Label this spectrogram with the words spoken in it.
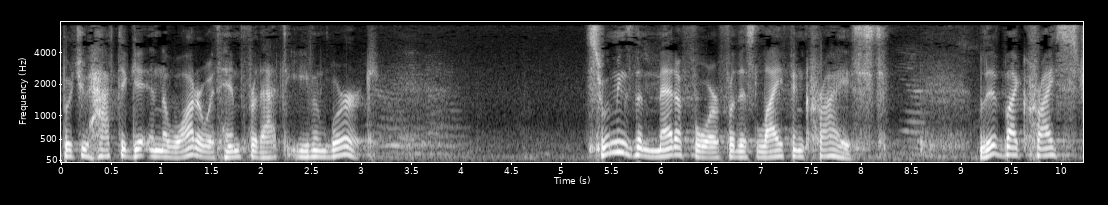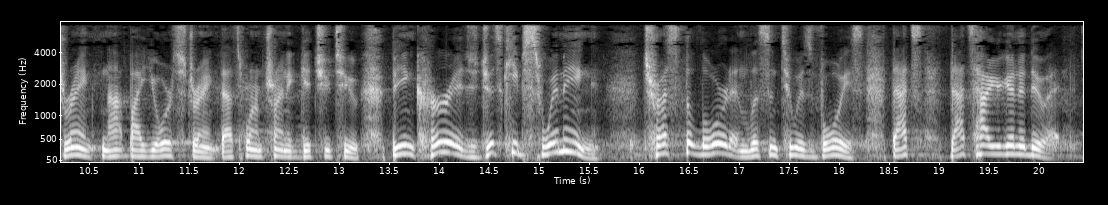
but you have to get in the water with Him for that to even work. Swimming's the metaphor for this life in Christ. Live by Christ's strength, not by your strength. That's what I'm trying to get you to. Be encouraged. Just keep swimming. Trust the Lord and listen to his voice. That's, that's how you're going to do it.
